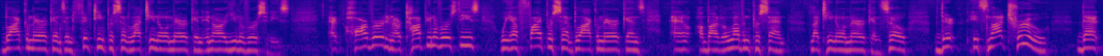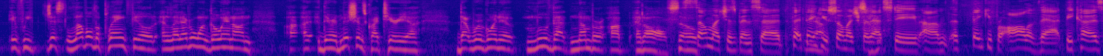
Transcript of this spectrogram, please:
black Americans and 15% Latino American in our universities. At Harvard and our top universities, we have 5% black Americans and about 11% Latino Americans. So there, it's not true that if we just level the playing field and let everyone go in on uh, uh their admissions criteria, that we're going to move that number up at all. So so much has been said. Th- thank yeah. you so much for that, Steve. Um, uh, thank you for all of that because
